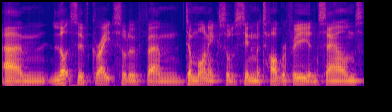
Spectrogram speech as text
Um, lots of great sort of um, demonic sort of cinematography and sounds.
